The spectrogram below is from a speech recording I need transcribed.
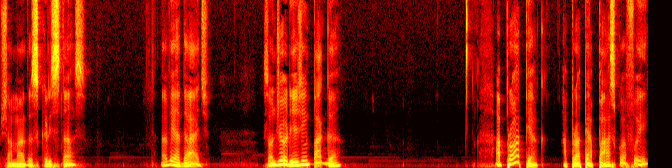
chamadas cristãs, na verdade, são de origem pagã. A própria, a própria Páscoa foi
